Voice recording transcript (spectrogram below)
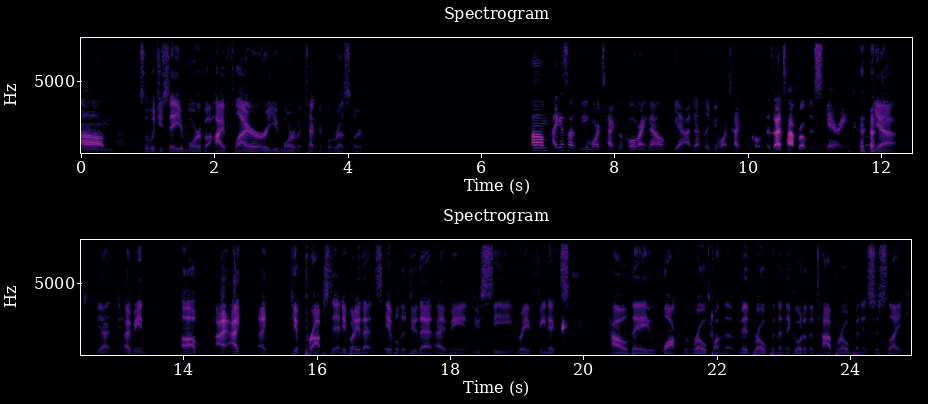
um So would you say you're more of a high flyer or are you more of a technical wrestler? um I guess I'd be more technical right now. Yeah, I'd definitely be more technical because that top rope is scary. yeah. Yeah. I mean, um, I, I, I give props to anybody that's able to do that. I mean, you see Rey Fenix, how they walk the rope on the mid rope and then they go to the top rope and it's just like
